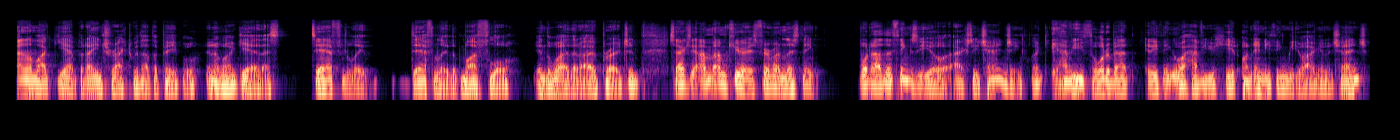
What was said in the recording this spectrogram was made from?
and I'm like, yeah, but I interact with other people, and I'm like, yeah, that's definitely, definitely the, my flaw in the way that I approach it. So actually, I'm, I'm curious for everyone listening. What other things that you're actually changing? Like, have you thought about anything, or have you hit on anything that you are going to change?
